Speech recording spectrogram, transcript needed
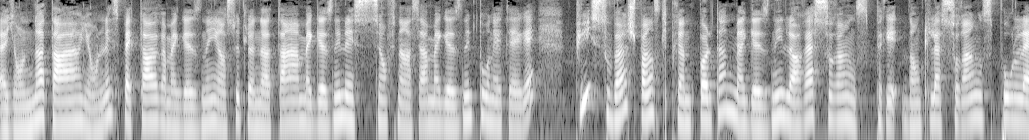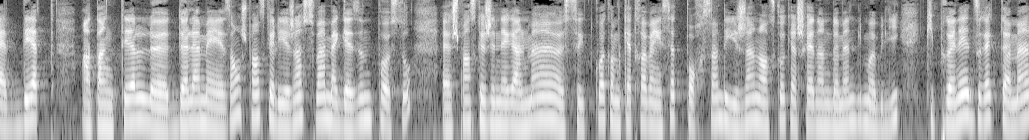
ils ont le notaire, ils ont l'inspecteur à magasiner, ensuite le notaire, magasiner l'institution financière, magasiner le taux d'intérêt. Puis, souvent, je pense qu'ils prennent pas le temps de magasiner leur assurance prêt. Donc, l'assurance pour la dette en tant que telle de la maison. Je pense que les gens souvent magasinent pas ça. Euh, je pense que généralement, c'est quoi comme 87% des gens, en tout cas quand je serais dans le domaine de l'immobilier, qui prenaient directement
